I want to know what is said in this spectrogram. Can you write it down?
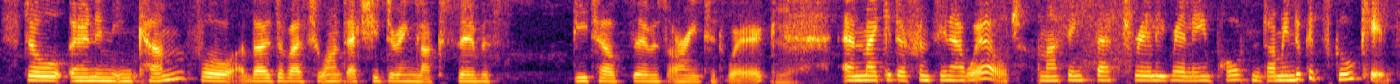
still earn an income for those of us who aren't actually doing like service, detailed service oriented work, Yeah. and make a difference in our world. And I think that's really, really important. I mean, look at school kids.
